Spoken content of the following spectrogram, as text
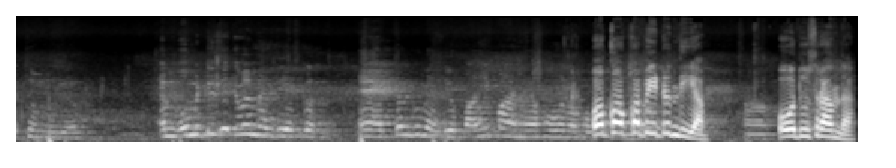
ਕਿੱਥੇ ਮਿਲੂਗੇ ਉਹ? ਐਮ ਉਹ ਮਿੱਟੀ ਤੇ ਕਿਵੇਂ ਮਿਲਦੀ ਹੈ ਇੱਕ? ਐ ਐਕਟਰ ਨੂੰ ਮਿਲਦੀ ਉਹ ਪਾਣੀ ਪਾਣੇ ਹੋਰ ਉਹ ਉਹ ਕੋਕੋਪੀਟ ਹੁੰਦੀ ਆ। ਹਾਂ। ਉਹ ਦੂਸਰਾ ਹੁੰਦਾ।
